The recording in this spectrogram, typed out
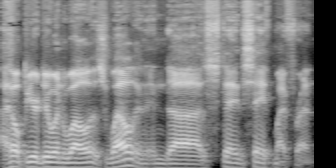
I hope you're doing well as well and, and uh, staying safe, my friend.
